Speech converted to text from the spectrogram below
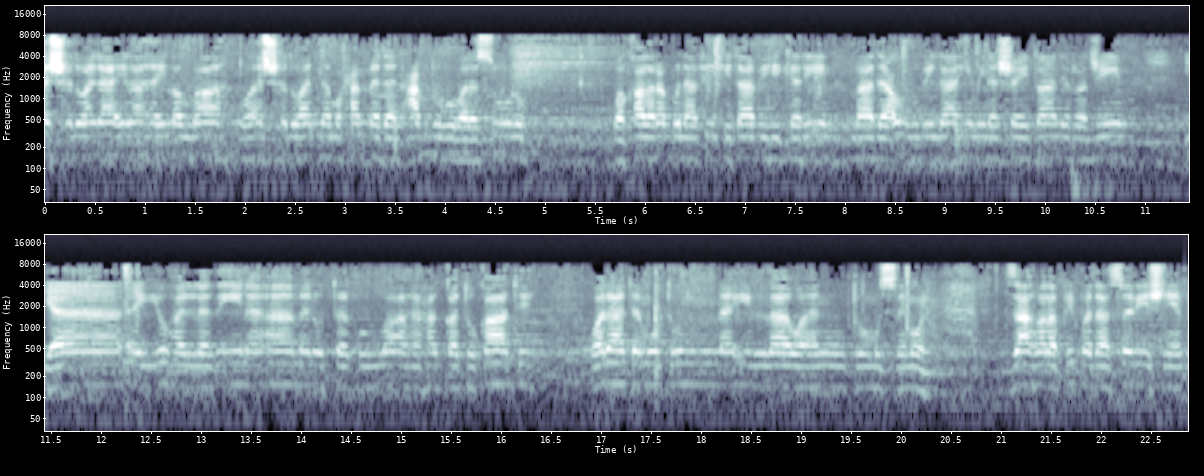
أشهد أن لا إله إلا الله وأشهد أن محمدا عبده ورسوله وقال ربنا في كتابه كريم بعد أعوذ بالله من الشيطان الرجيم يا أيها الذين آمنوا اتقوا الله حق تقاته ولا تموتن إلا وأنتم مسلمون Zahvala pripada svevišnjem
